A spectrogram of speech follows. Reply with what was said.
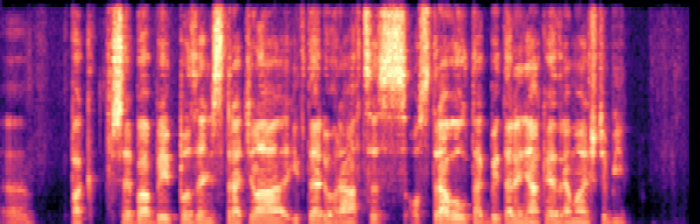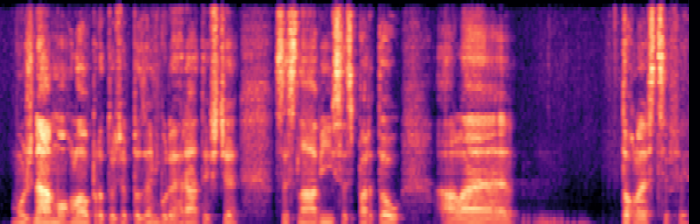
eh, pak třeba by Plzeň ztratila i v té dohrávce s Ostravou, tak by tady nějaké drama ještě být možná mohlo, protože Plzeň bude hrát ještě se Sláví, se Spartou, ale tohle je sci-fi.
